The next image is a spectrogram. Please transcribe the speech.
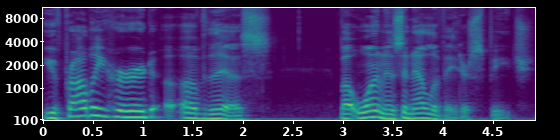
You've probably heard of this, but one is an elevator speech.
